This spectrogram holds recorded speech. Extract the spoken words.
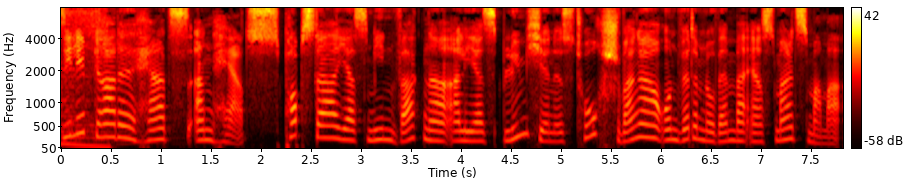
Sie lebt gerade Herz an Herz. Popstar Jasmin Wagner alias Blümchen ist hochschwanger und wird im November erstmals Mama.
